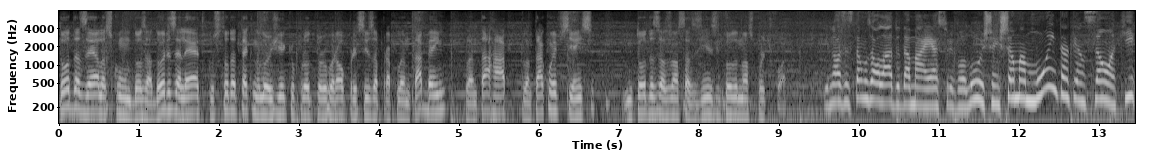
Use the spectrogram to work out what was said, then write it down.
Todas elas com dosadores elétricos, toda a tecnologia que o produtor rural precisa para plantar bem, plantar rápido, plantar com eficiência em todas as nossas linhas, em todo o nosso portfólio. E nós estamos ao lado da Maestro Evolution. Chama muita atenção aqui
